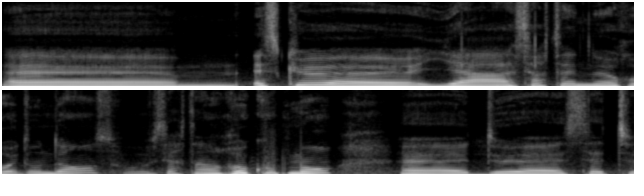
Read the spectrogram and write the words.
euh, est-ce euh, il y a certaines redondances ou certains recoupements euh, de cette,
